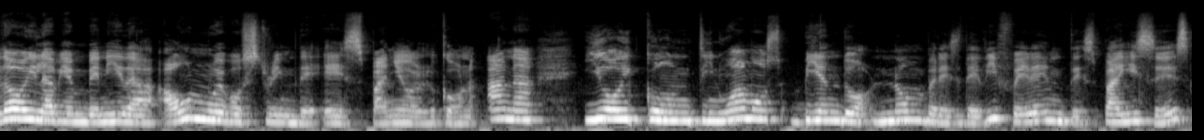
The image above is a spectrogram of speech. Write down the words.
doy la bienvenida a un nuevo stream de español con Ana y hoy continuamos viendo nombres de diferentes países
